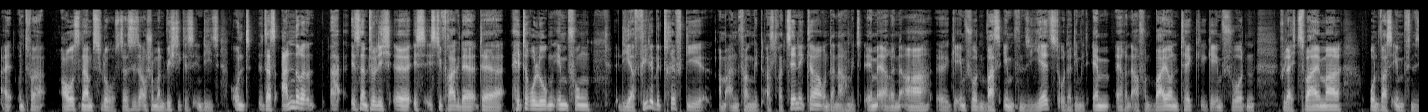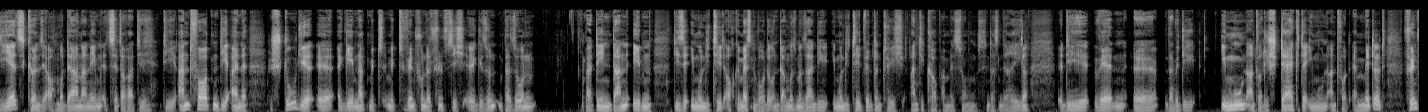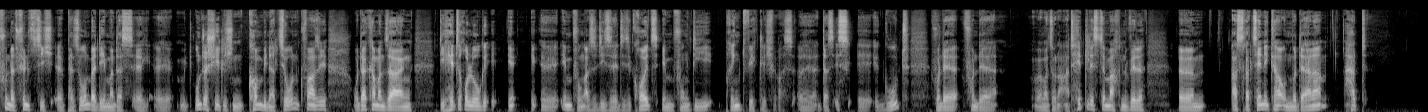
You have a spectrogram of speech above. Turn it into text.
Äh, und zwar Ausnahmslos. Das ist auch schon mal ein wichtiges Indiz. Und das andere äh, ist natürlich äh, ist, ist die Frage der, der Heterologenimpfung, die ja viele betrifft, die am Anfang mit AstraZeneca und danach mit mRNA äh, geimpft wurden. Was impfen sie jetzt? Oder die mit mRNA von BioNTech geimpft wurden, vielleicht zweimal. Und was impfen Sie jetzt? Können Sie auch Moderna nehmen, etc. Die, die Antworten, die eine Studie äh, ergeben hat mit, mit 550 äh, gesunden Personen, bei denen dann eben diese Immunität auch gemessen wurde. Und da muss man sagen, die Immunität wird natürlich Antikörpermessungen, sind das in der Regel. Die werden, äh, da wird die Immunantwort, die Stärke der Immunantwort ermittelt. 550 äh, Personen, bei denen man das äh, äh, mit unterschiedlichen Kombinationen quasi, und da kann man sagen, die heterologe I Impfung, also diese, diese Kreuzimpfung, die bringt wirklich was. Äh, das ist äh, gut. Von der, von der wenn man so eine Art Hitliste machen will, ähm, AstraZeneca und Moderna hat,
